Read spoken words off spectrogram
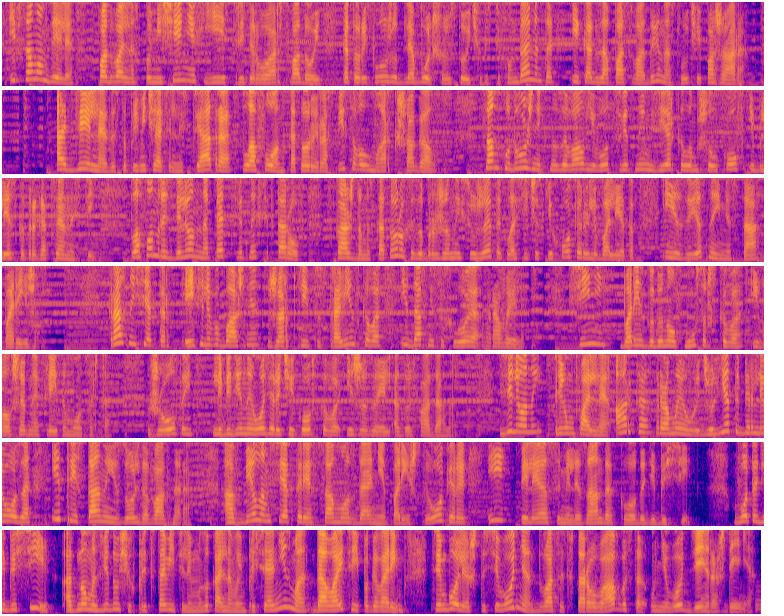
И в самом деле, в подвальных помещениях есть резервуар с водой, который служит для большей устойчивости фундамента и как запас воды на случай пожара. Отдельная достопримечательность театра – плафон, который расписывал Марк Шагал. Сам художник называл его цветным зеркалом шелков и блеска драгоценностей. Плафон разделен на пять цветных секторов, в каждом из которых изображены сюжеты классических опер или балетов и известные места Парижа. Красный сектор, Эйфелева башня, Жар птицы Стравинского и Дафниса Хлоя Равеля. Синий – Борис Годунов Мусорского и волшебная флейта Моцарта. Желтый – Лебединое озеро Чайковского и Жизель Адольфа Адана. Зеленый – Триумфальная арка, Ромео и Джульетта Берлиоза и Тристана и Изольда Вагнера. А в белом секторе – само здание Парижской оперы и Пелеаса Мелизанда Клода Дебюсси. Вот о Дебюсси, одном из ведущих представителей музыкального импрессионизма, давайте и поговорим. Тем более, что сегодня, 22 августа, у него день рождения.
